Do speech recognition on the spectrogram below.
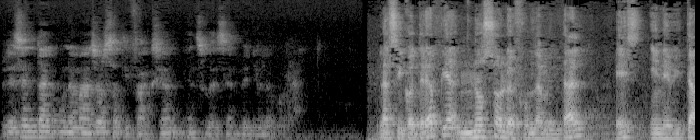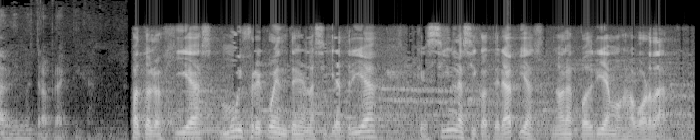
presentan una mayor satisfacción en su desempeño laboral. La psicoterapia no solo es fundamental, es inevitable en nuestra práctica patologías muy frecuentes en la psiquiatría que sin las psicoterapias no las podríamos abordar.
